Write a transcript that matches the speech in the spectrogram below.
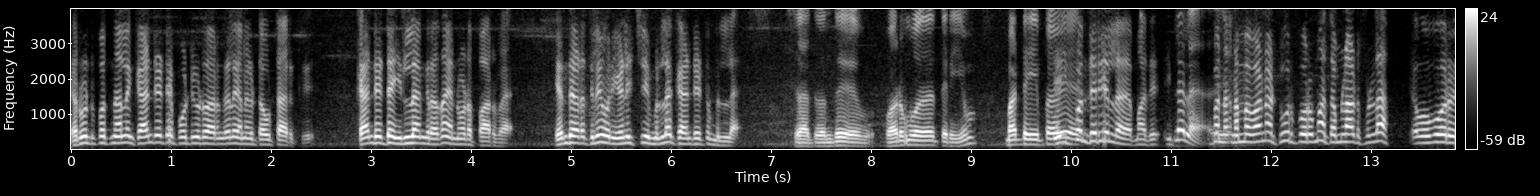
இருநூற்றி பத்து நாளும் கேண்டிடேட்டே போட்டி விடுவாருங்கிறது எனக்கு டவுட்டாக இருக்குது கேண்டிடேட்டே இல்லைங்கிறதான் என்னோட பார்வை. எந்த இடத்துலயும் ஒரு எழுச்சியும் இல்ல கேண்டிடேட்டும் இல்ல. சரி அது வந்து வரும்போது தெரியும். பட் இப்போ இப்போ தெரியல மாதிரி இல்ல இல்ல. இப்ப நம்ம வேணா டூர் போறோமா? தமிழ்நாடு ஃபுல்லா ஒவ்வொரு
